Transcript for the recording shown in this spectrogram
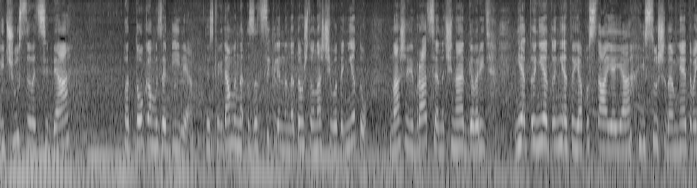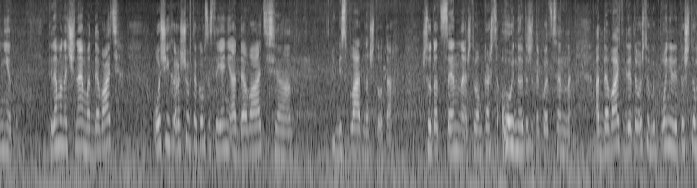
и чувствовать себя потоком изобилия. То есть, когда мы зациклены на том, что у нас чего-то нету, наша вибрация начинает говорить, нету, нету, нету, я пустая, я иссушенная, у меня этого нету. Когда мы начинаем отдавать, очень хорошо в таком состоянии отдавать а, бесплатно что-то, что-то ценное, что вам кажется, ой, ну это же такое ценное. Отдавайте для того, чтобы вы поняли то, что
